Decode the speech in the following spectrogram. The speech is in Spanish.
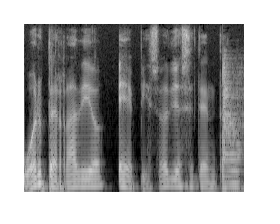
WordPress Radio, episodio 70.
